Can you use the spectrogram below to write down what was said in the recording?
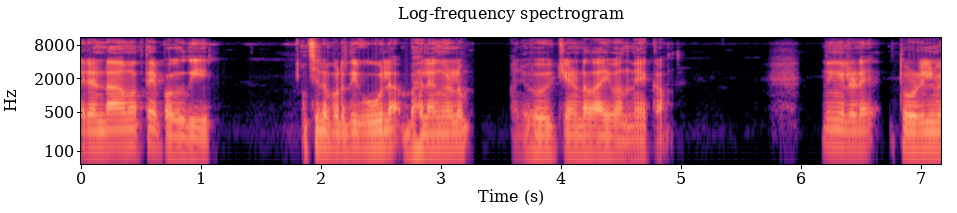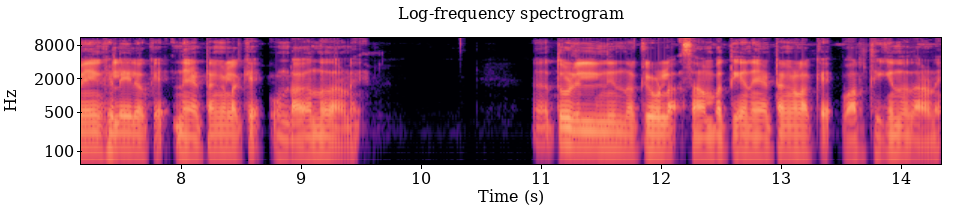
രണ്ടാമത്തെ പകുതിയിൽ ചില പ്രതികൂല ഫലങ്ങളും അനുഭവിക്കേണ്ടതായി വന്നേക്കാം. നിങ്ങളുടെ തൊഴിൽ മേഖലയിലൊക്കെ നേട്ടങ്ങളൊക്കെ ഉണ്ടാകുന്നതാണ്. തൊഴിലിൽ നിന്നൊക്കെയുള്ള സാമ്പത്തിക നേട്ടങ്ങളൊക്കെ വർദ്ധിക്കുന്നതാണ്.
